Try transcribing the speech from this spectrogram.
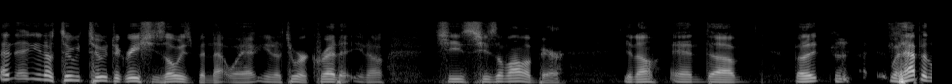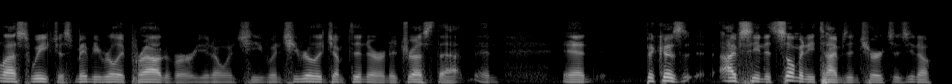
And, and you know to to a degree she's always been that way you know to her credit you know. She's she's a mama bear you know and um but Hmm. what happened last week just made me really proud of her, you know, when she when she really jumped in there and addressed that, and and because I've seen it so many times in churches, you know,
